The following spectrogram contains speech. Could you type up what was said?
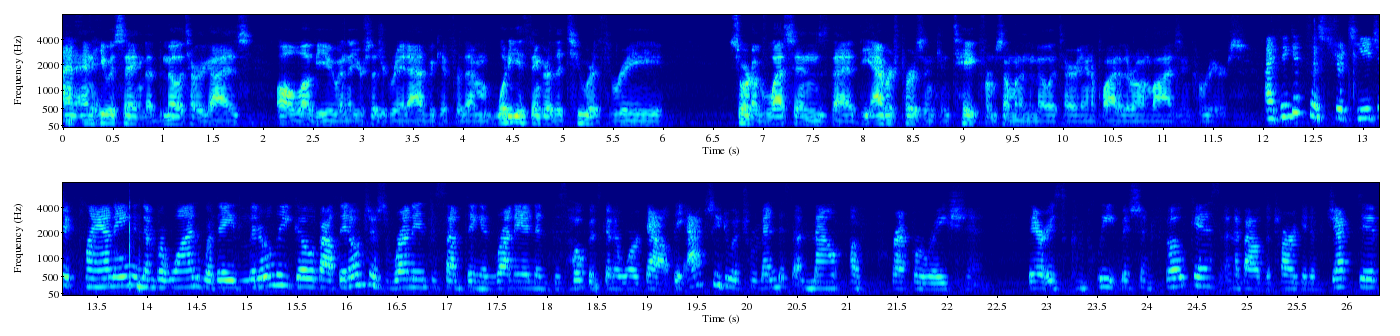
and, and he was saying that the military guys all love you and that you're such a great advocate for them. What do you think are the two or three sort of lessons that the average person can take from someone in the military and apply to their own lives and careers? I think it's a strategic planning, number one, where they literally go about, they don't just run into something and run in and just hope it's going to work out. They actually do a tremendous amount of preparation. There is complete mission focus and about the target objective.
